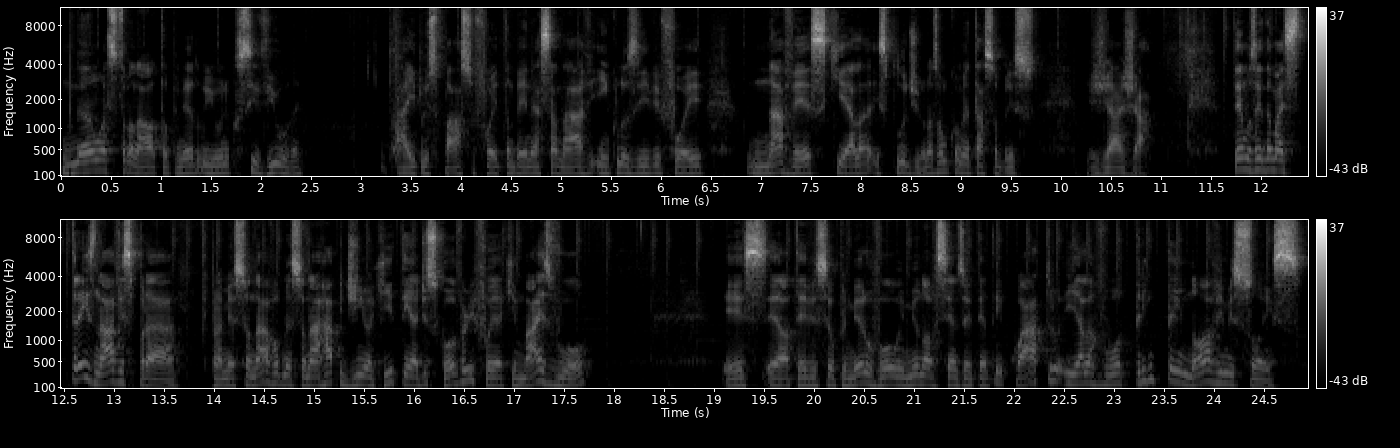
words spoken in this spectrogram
não astronauta, o primeiro e único civil, né? Aí para o espaço foi também nessa nave, inclusive foi na vez que ela explodiu. Nós vamos comentar sobre isso já já. Temos ainda mais três naves para mencionar, vou mencionar rapidinho aqui. Tem a Discovery, foi a que mais voou. Esse, ela teve seu primeiro voo em 1984 e ela voou 39 missões.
